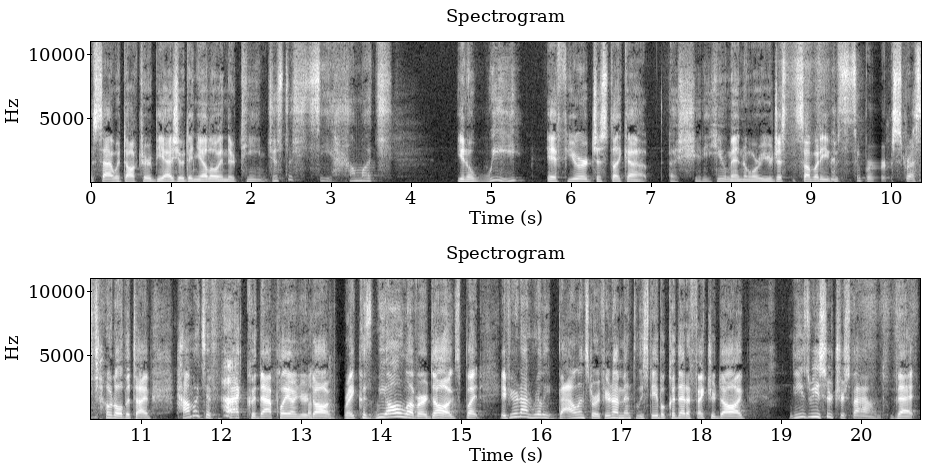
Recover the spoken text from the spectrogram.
sat with Dr. Biagio D'Aniello and their team just to see how much, you know, we, if you're just like a a shitty human or you're just somebody who's super stressed out all the time, how much effect could that play on your dog, right? Because we all love our dogs, but if you're not really balanced or if you're not mentally stable, could that affect your dog? These researchers found that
